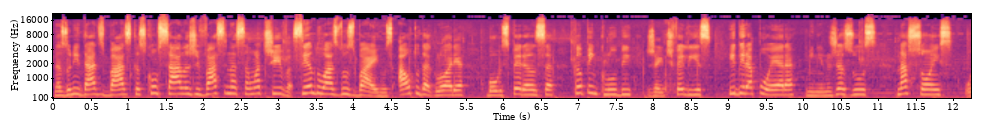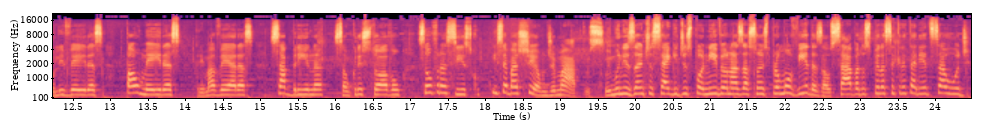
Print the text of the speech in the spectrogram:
nas unidades básicas com salas de vacinação ativa, sendo as dos bairros Alto da Glória, Boa Esperança, Camping Clube, Gente Feliz, Ibirapuera, Menino Jesus, Nações, Oliveiras, Palmeiras, Primaveras, Sabrina, São Cristóvão, São Francisco e Sebastião de Matos. O imunizante segue disponível nas ações promovidas aos sábados pela Secretaria de Saúde.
